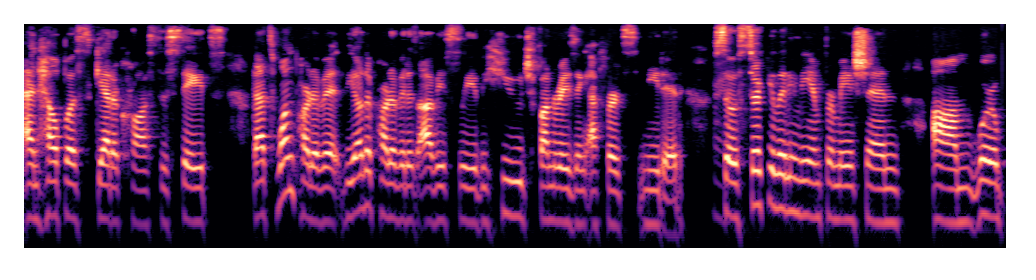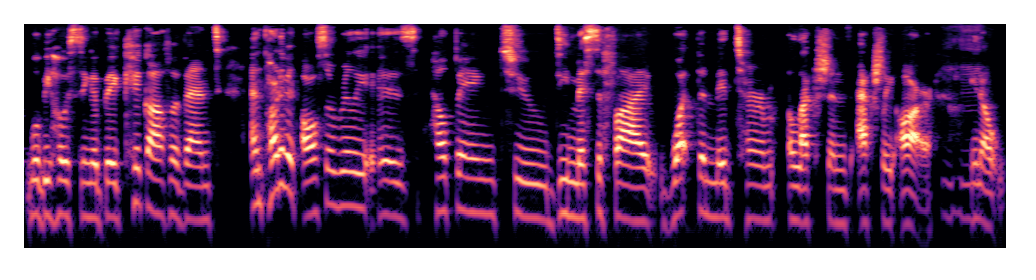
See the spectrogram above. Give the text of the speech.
and help us get across the states. That's one part of it. The other part of it is obviously the huge fundraising efforts needed. So circulating the information. Um, we're, we'll be hosting a big kickoff event. And part of it also really is helping to demystify what the midterm elections actually are. You know,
